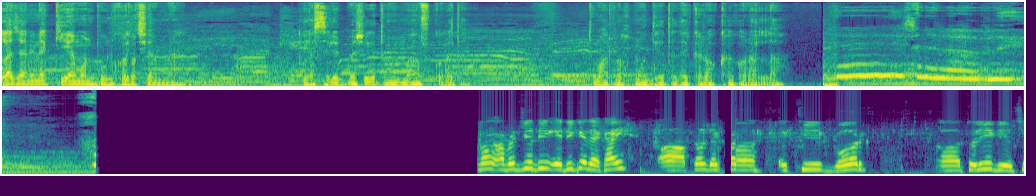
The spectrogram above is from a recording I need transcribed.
আল্লাহ জানি না কি এমন ভুল করছি আমরা। আল্লাহ সিলেটবাসীকে তুমি মাফ করে দাও। তোমার রহমত দিয়ে তাদেরকে রক্ষা করো আল্লাহ? এবং আমরা যদি এদিকে দেখাই আহ, আপনারা দেখতে একটি গড় আহ, তলিয়ে গিয়েছে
